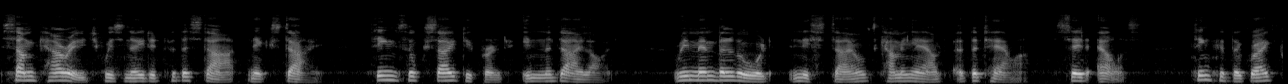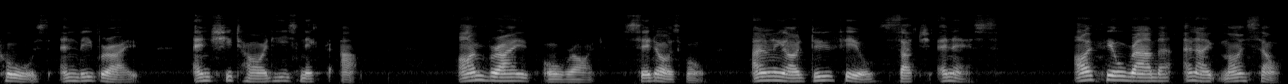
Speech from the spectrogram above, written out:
Some courage was needed for the start next day. Things looked so different in the daylight. "Remember Lord Nithsdale's coming out of the Tower," said Alice. "Think of the great cause and be brave," and she tied his neck up. "I'm brave all right," said Oswald, "only I do feel such an ass." "I feel rather an ape myself,"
